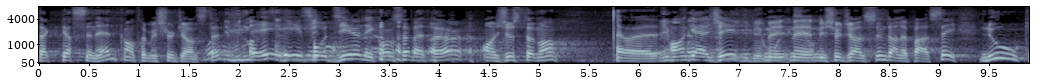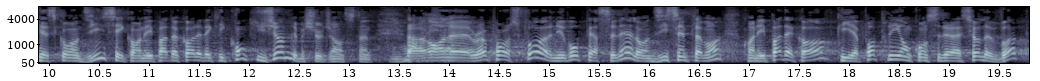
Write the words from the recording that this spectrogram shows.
attaques personnelles contre M. Johnston. et il faut dire, les conservateurs ont justement euh, engagé M. Johnston dans le passé. Nous, qu'est-ce qu'on dit? C'est qu'on n'est pas d'accord avec les conclusions de M. Johnston. Euh, on ne reproche pas un niveau personnel. On dit simplement qu'on n'est pas d'accord, qu'il n'a pas pris en considération le vote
